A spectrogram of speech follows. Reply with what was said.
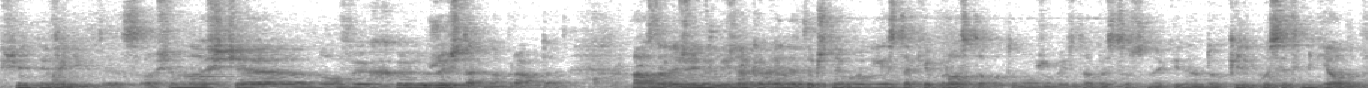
świetny wynik. To jest 18 nowych żyć tak naprawdę. A znalezienie bliźniaka genetycznego nie jest takie proste, bo to może być nawet stosunek 1 do kilkuset milionów,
